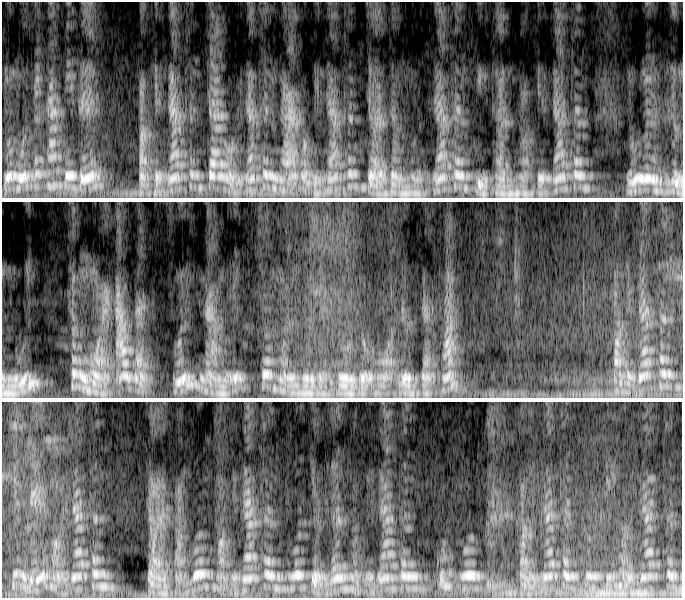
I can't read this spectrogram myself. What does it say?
mỗi mỗi cách khác như thế hoặc hiện ra thân trai hoặc hiện ra thân gái hoặc hiện ra thân trời rồng hoặc hiện ra thân quỷ thần hoặc hiện ra thân núi rừng núi sông ngoài ao rạch suối làm ích cho mọi người để rồi độ họ được giải thoát hoặc hiện ra thân thiên đế hoặc hiện ra thân trời phạm vương hoặc hiện ra thân vua chuyển lân hoặc hiện ra thân quốc vương hoặc hiện ra thân cư sĩ hoặc hiện ra thân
